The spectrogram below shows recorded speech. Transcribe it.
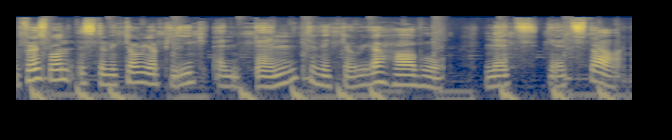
The first one is the Victoria Peak and then the Victoria Harbour. Let's get started.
